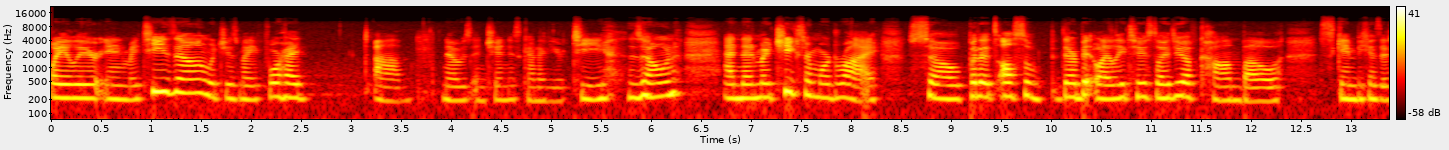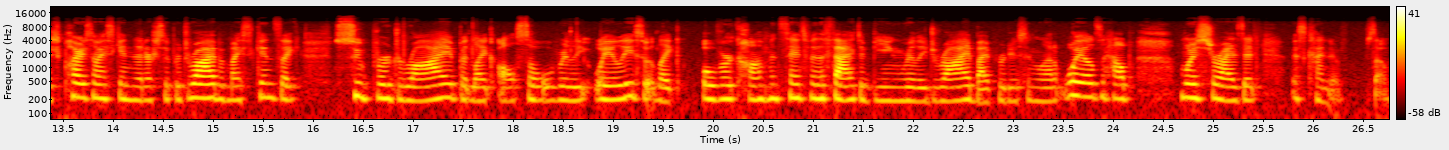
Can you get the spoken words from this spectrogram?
oilier in my T-zone, which is my forehead, um, nose, and chin is kind of your T-zone. And then my cheeks are more dry. So, but it's also, they're a bit oily too. So I do have combo skin because there's parts of my skin that are super dry, but my skin's like super dry, but like also really oily. So it like overcompensates for the fact of being really dry by producing a lot of oils to help moisturize it. It's kind of, so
